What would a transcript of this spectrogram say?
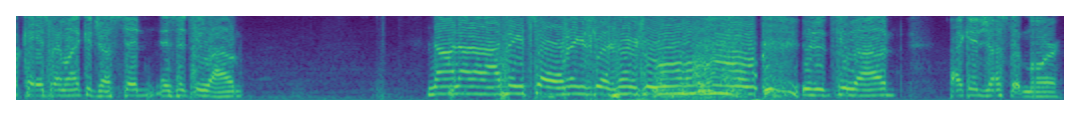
Okay, is my mic adjusted? Is it too loud? No, no, no, no. I think it's good. I think it's good. I think it's good. is it too loud? I can adjust it more.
